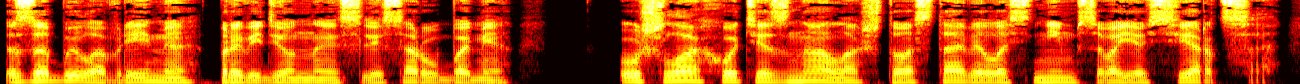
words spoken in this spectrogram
забыла время, проведенное с лесорубами. Ушла, хоть и знала, что оставила с ним свое сердце —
